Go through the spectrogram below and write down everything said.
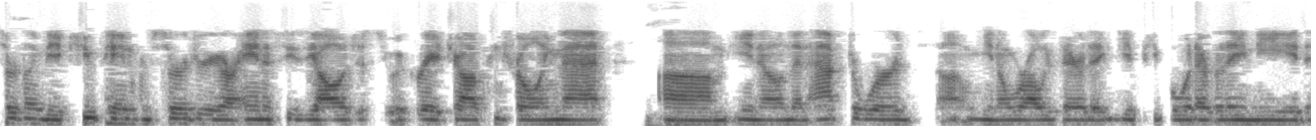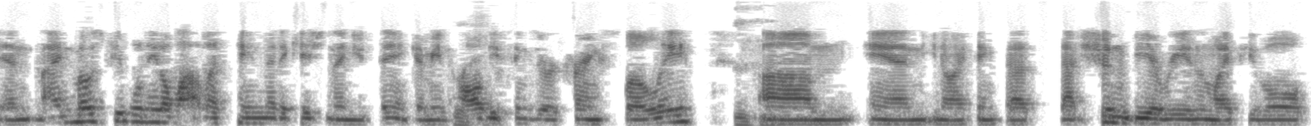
certainly the acute pain from surgery, our anesthesiologists do a great job controlling that. Um, you know, and then afterwards, um, you know, we're always there to give people whatever they need. And I, most people need a lot less pain medication than you think. I mean, all these things are occurring slowly. Mm-hmm. Um, and, you know, I think that that shouldn't be a reason why people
